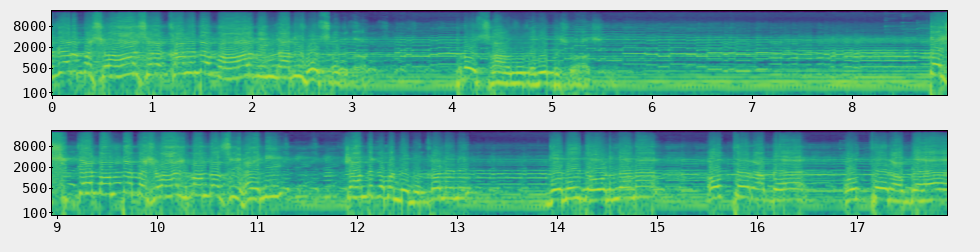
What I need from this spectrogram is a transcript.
ਅਗਰ ਵਿਸ਼ਵਾਸ ਰੱਖਾਂਗੇ ਤਾਂ ਵਾਲ ਵਿੰਗਾ ਨਹੀਂ ਹੋ ਸਕਦਾ। ਭਰੋਸਾ ਉਹਨੂੰ ਕਦੇ ਵਿਸ਼ਵਾਸ। ਸਿੱਕੇ ਬੰਦ ਤੇ ਵਿਸ਼ਵਾਸ ਬੰਦ ਅਸੀਂ ਹੈ ਨਹੀਂ। ਚੰਦ ਕ ਬੰਦੇ ਨਿਕਲਣੇ ਨੇ। ਜੇ ਨਹੀਂ ਦੌੜ ਲੈਣਾ, ਉੱਥੇ ਰੱਬ ਹੈ, ਉੱਥੇ ਰੱਬ ਹੈ,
